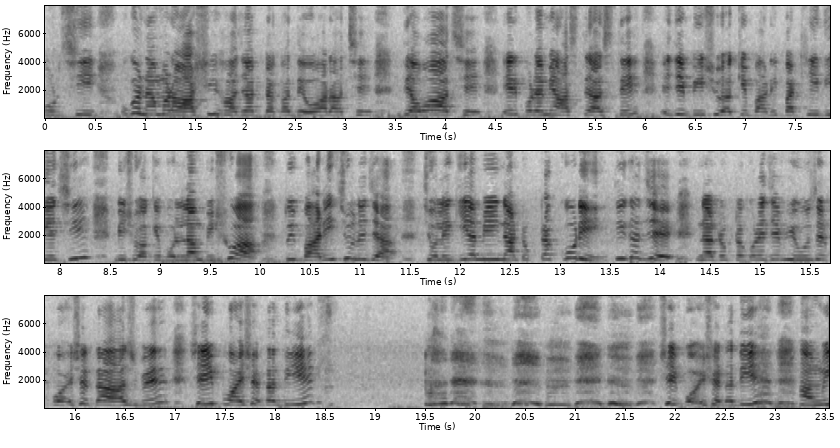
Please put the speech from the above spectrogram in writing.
করছি। ওখানে আমার আশি হাজার টাকা দেওয়ার আছে। দেওয়া আছে। এরপরে আমি আস্তে আস্তে এই যে বিশুয়াকে বাড়ি পাঠিয়ে দিয়েছি। বিশুয়াকে বললাম, বিশুয়া, তুই বাড়ি চলে যা। চলে গিয়ে আমি এই নাটকটা করি, ঠিক আছে? নাটকটা করে যে ভিউজের পয়সাটা আসবে, সেই পয়সাটা দিয়ে সেই পয়সাটা দিয়ে আমি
